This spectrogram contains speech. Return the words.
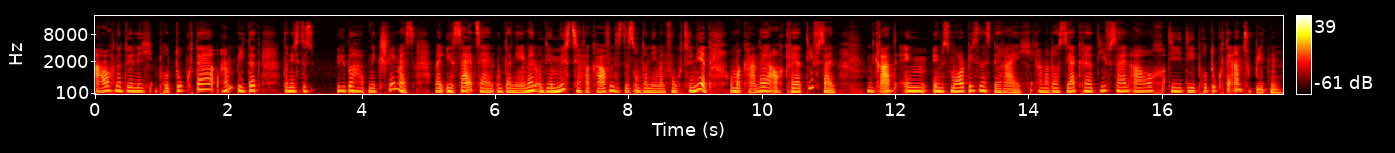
auch natürlich Produkte anbietet, dann ist das überhaupt nichts Schlimmes, weil ihr seid ja ein Unternehmen und ihr müsst ja verkaufen, dass das Unternehmen funktioniert. Und man kann da ja auch kreativ sein. Und gerade im, im Small Business Bereich kann man da sehr kreativ sein, auch die, die Produkte anzubieten.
